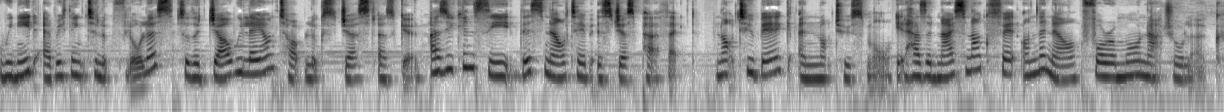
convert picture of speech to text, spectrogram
We need everything to look flawless, so the gel we lay on top looks just as good. As you can see, this nail tip is just perfect not too big and not too small. It has a nice snug fit on the nail for a more natural look.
